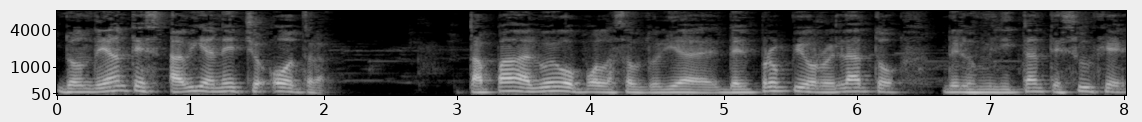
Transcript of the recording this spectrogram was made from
donde antes habían hecho otra, tapada luego por las autoridades. Del propio relato de los militantes surge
